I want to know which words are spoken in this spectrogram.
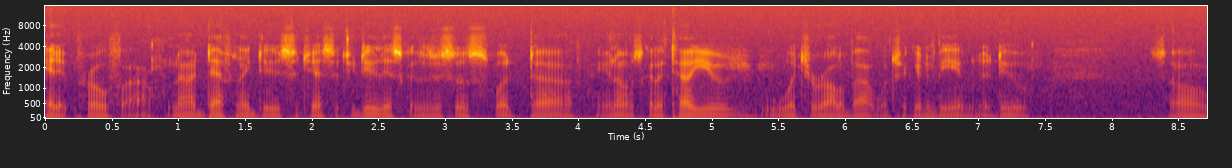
edit profile. Now I definitely do suggest that you do this because this is what, uh, you know, it's going to tell you what you're all about, what you're going to be able to do. So,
